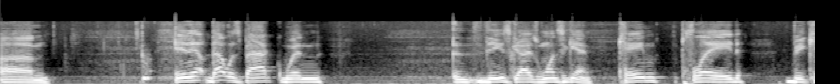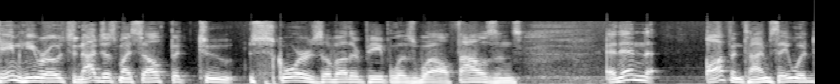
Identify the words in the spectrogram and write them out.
Um, and that was back when these guys, once again, came, played, became heroes to not just myself, but to scores of other people as well, thousands. And then oftentimes they would,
